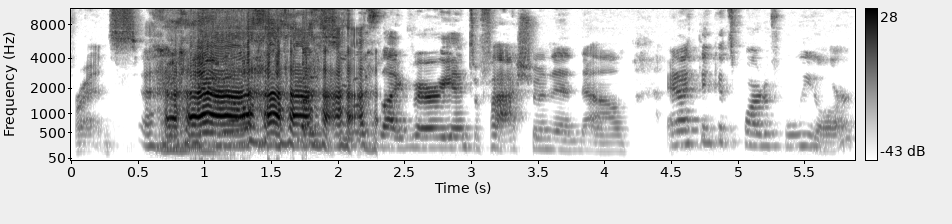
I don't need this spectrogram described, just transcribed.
friends." because she was like very into fashion and um and I think it's part of who we are.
